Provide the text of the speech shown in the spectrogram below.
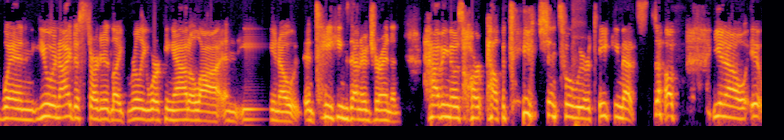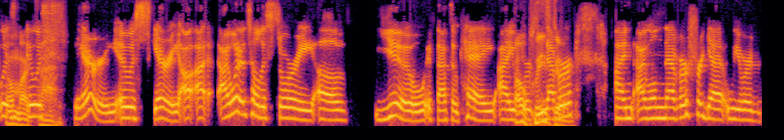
when you and I just started like really working out a lot and you know and taking Xenadrine and having those heart palpitations when we were taking that stuff, you know, it was Oh it was God. scary. It was scary. I I, I want to tell the story of you, if that's okay. I Oh, were please do. never I I will never forget we were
